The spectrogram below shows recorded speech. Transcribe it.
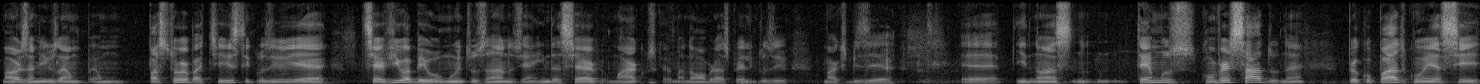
maiores amigos lá, é um, é um pastor batista, inclusive é, serviu a BU muitos anos e ainda serve, o Marcos, quero mandar um abraço para ele, inclusive, Marcos Bezerra. É, e nós temos conversado, né? Preocupado com esse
